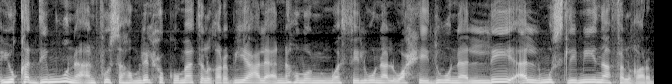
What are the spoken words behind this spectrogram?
يقدمون أنفسهم للحكومات الغربية على أنهم الممثلون الوحيدون للمسلمين في الغرب.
